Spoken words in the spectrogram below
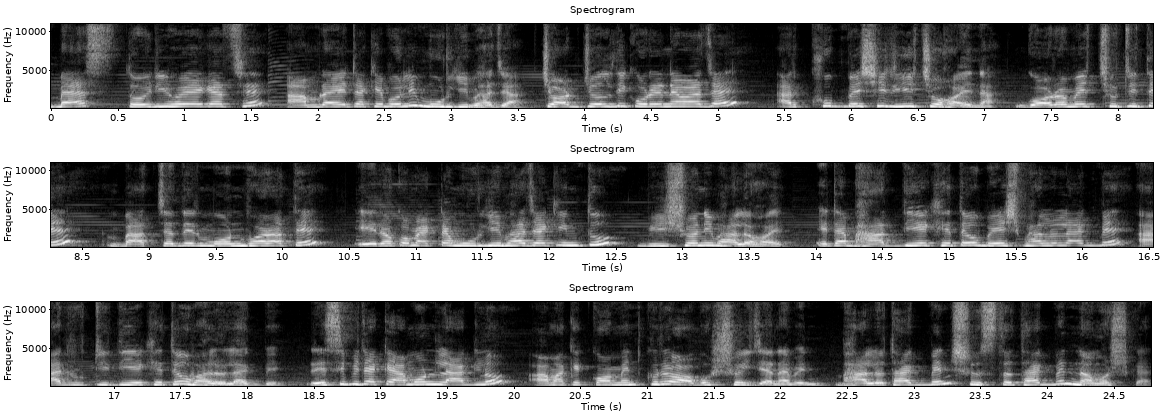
ব্যাস, তৈরি হয়ে গেছে। আমরা এটাকে বলি মুরগি ভাজা। চট জলদি করে নেওয়া যায়, আর খুব বেশি রিচও হয় না। গরমের ছুটিতে বাচ্চাদের মন ভরাতে এরকম একটা মুরগি ভাজা কিন্তু ভীষণই ভালো হয়। এটা ভাত দিয়ে খেতেও বেশ ভালো লাগবে, আর রুটি দিয়ে খেতেও ভালো লাগবে। রেসিপিটা কেমন লাগল আমাকে কমেন্ট করে অবশ্যই জানাবেন। ভালো থাকবেন, সুস্থ থাকবেন, নমস্কার।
